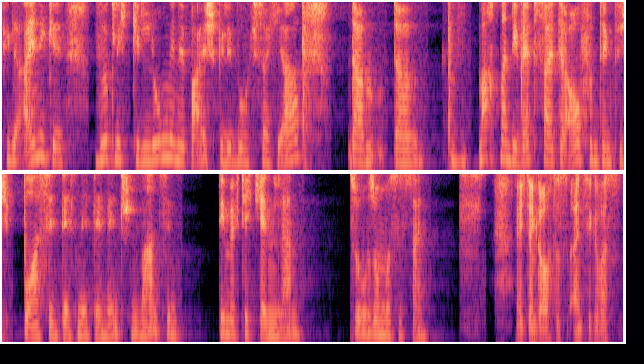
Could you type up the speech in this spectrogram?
viele, einige wirklich gelungene Beispiele, wo ich sage, ja, da, da macht man die Webseite auf und denkt sich, boah, sind das nette Menschen, Wahnsinn. Die möchte ich kennenlernen. So, so muss es sein. Ja, ich denke auch, das Einzige, was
